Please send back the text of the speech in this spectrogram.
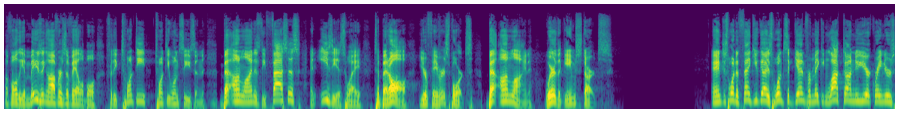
of all the amazing offers available for the 2021 season. Bet online is the fastest and easiest way to bet all your favorite sports. Bet online, where the game starts. And just want to thank you guys once again for making Locked On New York Rangers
